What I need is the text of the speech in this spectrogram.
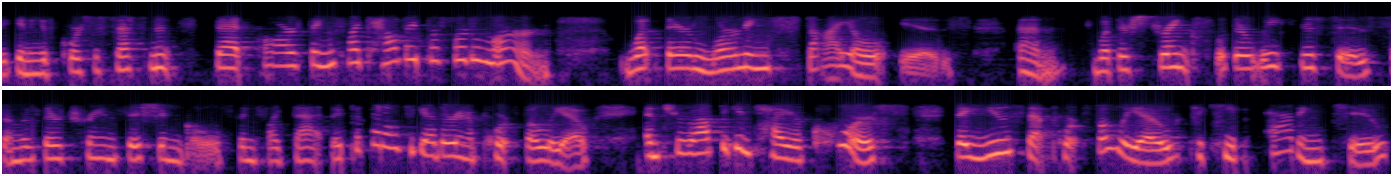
beginning of course assessments that are things like how they prefer to learn, what their learning style is, um, what their strengths, what their weaknesses, some of their transition goals, things like that. They put that all together in a portfolio. And throughout the entire course, they use that portfolio to keep adding to.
